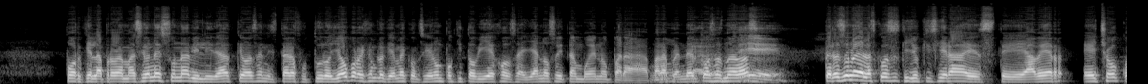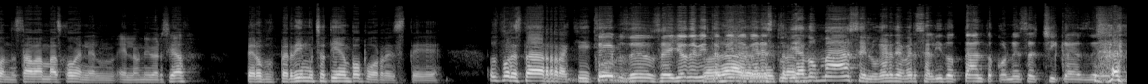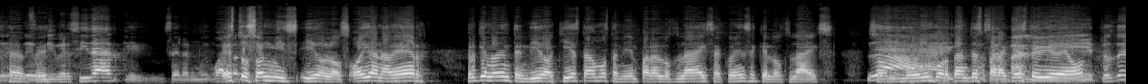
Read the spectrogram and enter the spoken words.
porque la programación es una habilidad que vas a necesitar a futuro. Yo, por ejemplo, que ya me considero un poquito viejo, o sea, ya no soy tan bueno para, para aprender cosas nuevas. sí. Pero es una de las cosas que yo quisiera este, haber hecho cuando estaba más joven en, en la universidad. Pero pues, perdí mucho tiempo por este pues por estar aquí. Sí, pues o sea, yo debí también haber estudiado más en lugar de haber salido tanto con esas chicas de, de- de Sí. universidad que eran muy guapas. Estos son mis ídolos. Oigan, a ver, creo que no han entendido. Aquí estamos también para los likes. Acuérdense que los likes son muy importantes no para que este video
